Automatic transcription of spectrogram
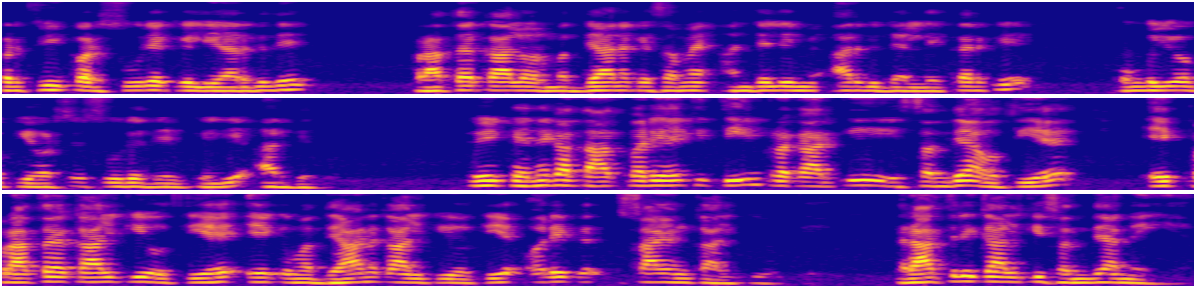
पृथ्वी पर सूर्य के लिए अर्घ दे, प्रातःकाल और मध्यान्ह के समय अंजलि में अर्घ जल लेकर के उंगलियों की ओर से सूर्य देव के लिए अर्घ दे। तो ये कहने का तात्पर्य है कि तीन प्रकार की संध्या होती है। एक प्रातःकाल की होती है, एक मध्यान्ह काल की होती है और एक सायंकाल की होती है। रात्रि काल की संध्या नहीं है।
